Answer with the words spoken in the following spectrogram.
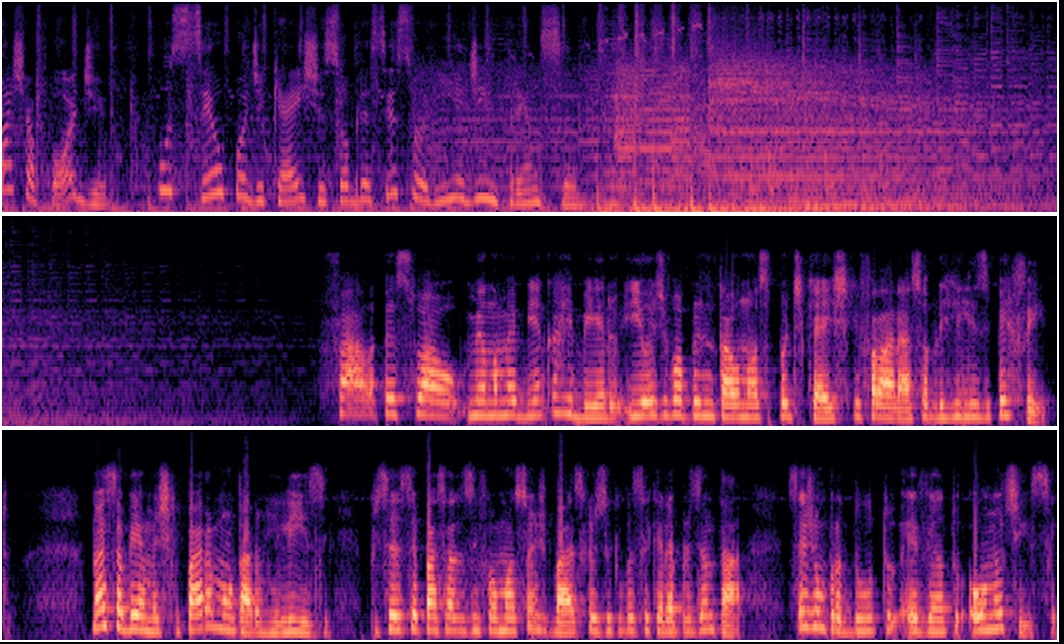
Faixa Pod, o seu podcast sobre assessoria de imprensa. Fala pessoal, meu nome é Bianca Ribeiro e hoje vou apresentar o nosso podcast que falará sobre release perfeito. Nós sabemos que para montar um release, precisa ser passadas informações básicas do que você quer apresentar, seja um produto, evento ou notícia.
